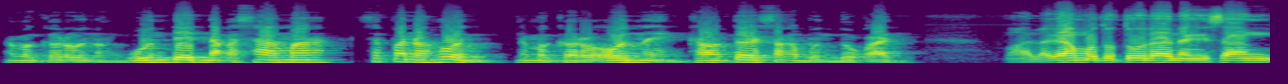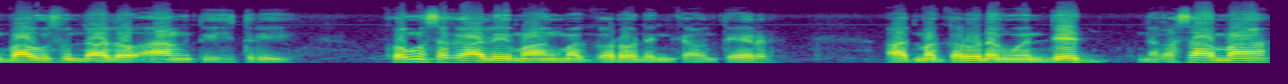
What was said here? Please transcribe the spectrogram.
na magkaroon ng wounded na kasama sa panahon na magkaroon ng encounter sa kabundukan. Mahalagang matutunan ng isang bagong sundalo ang TC3. Kung sakali mang magkaroon ng encounter at magkaroon ng wounded na kasama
